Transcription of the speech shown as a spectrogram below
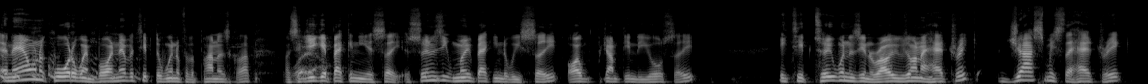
an hour and a quarter went by. Never tipped a winner for the punters club. I said, "You get back into your seat." As soon as he moved back into his seat, I jumped into your seat. He tipped two winners in a row. He was on a hat trick. Just missed the hat trick.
